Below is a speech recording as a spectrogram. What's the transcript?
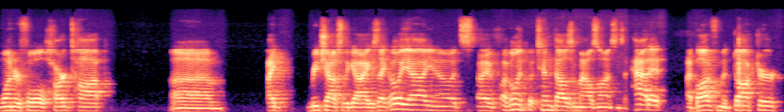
wonderful, hard top. Um, I reach out to the guy. He's like, "Oh yeah, you know, it's I've I've only put ten thousand miles on it since I've had it. I bought it from a doctor,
